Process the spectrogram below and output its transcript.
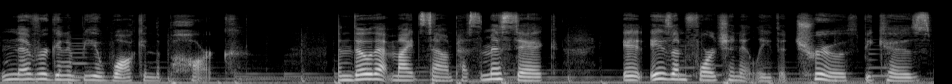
never going to be a walk in the park. And though that might sound pessimistic, it is unfortunately the truth because,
